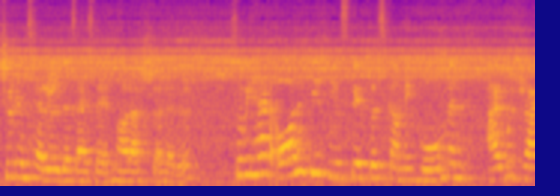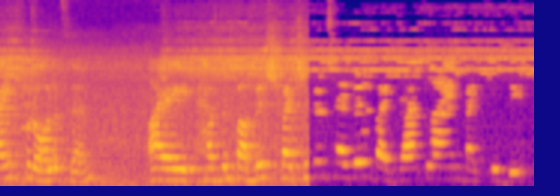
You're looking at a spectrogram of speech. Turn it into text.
Children's Herald, as I said, Maharashtra Herald. So we had all of these newspapers coming home, and I would write for all of them. I have been published by Children's Herald, by Bratline, by Kid Day.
